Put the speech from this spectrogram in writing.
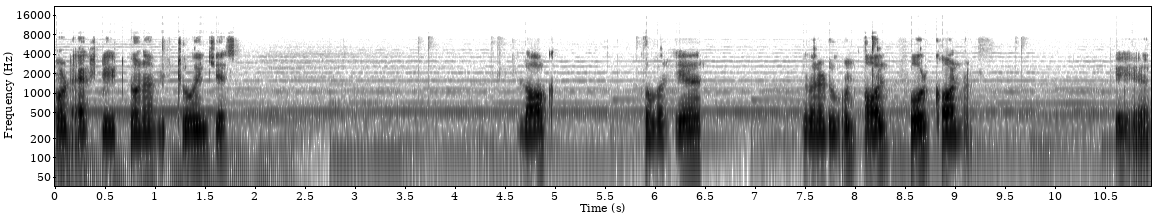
not actually it's gonna be 2 inches. Lock over here. We're gonna do on all four corners. Okay here,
